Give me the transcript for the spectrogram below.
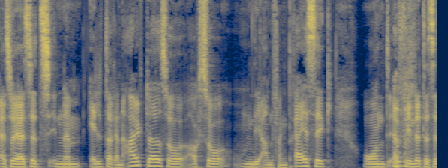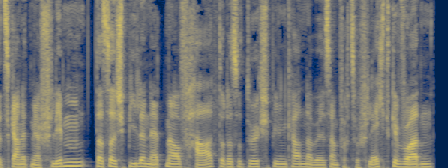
also er ist jetzt in einem älteren Alter, so auch so um die Anfang 30 und er findet es jetzt gar nicht mehr schlimm, dass er Spiele nicht mehr auf Hard oder so durchspielen kann, aber er ist einfach zu schlecht geworden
